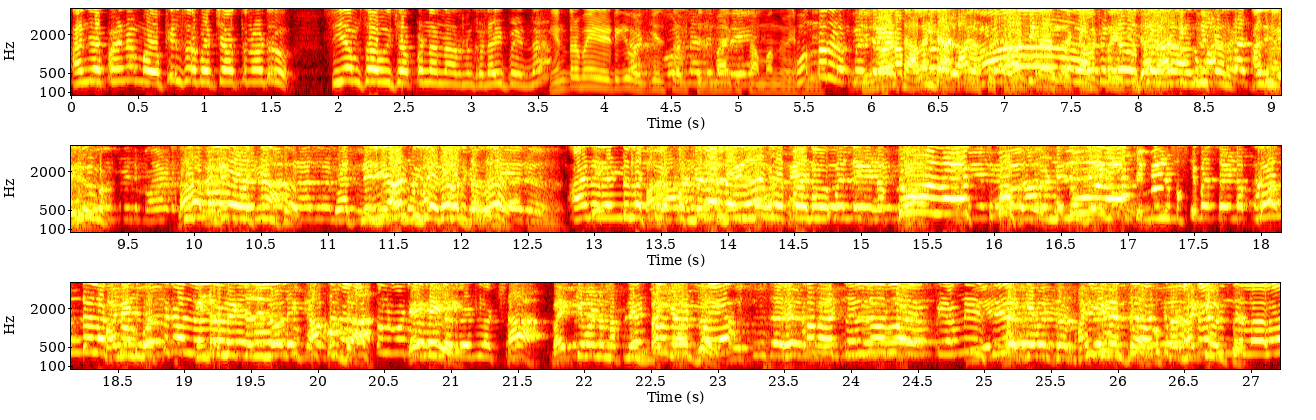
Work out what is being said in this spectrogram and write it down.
అని చెప్పి ఆయన మా వకీల్ సాబ్ వచ్చేస్తున్నాడు సీఎం సాబ్ చెప్పండి అన్నారు ఇక్కడ అయిపోయిందా? ఇంటర్మీడియట్కి వకీల్ సాబ్ సినిమాకి సంబంధం ఆయన రెండు లక్షల పుస్తకాలు చెప్పాడు. టూ లాక్స్ రెండు లక్షల పుస్తకాలు. రెండు లక్షలు ఇంటర్మీడియట్ నెల్లూరులో జిల్లాలో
